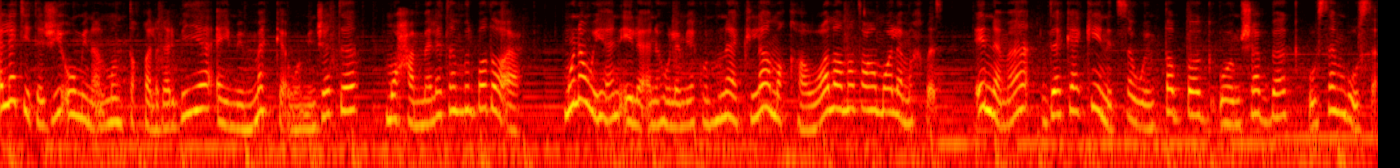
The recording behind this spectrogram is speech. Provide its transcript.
التي تجيء من المنطقة الغربية أي من مكة ومن جدة محملة بالبضائع. منوها إلى أنه لم يكن هناك لا مقهى ولا مطعم ولا مخبز إنما دكاكين تسوي مطبق ومشبك وسمبوسة.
